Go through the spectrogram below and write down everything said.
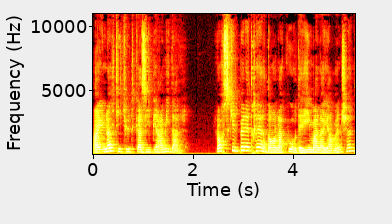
à une altitude quasi pyramidale. Lorsqu'ils pénétrèrent dans la cour des Himalaya Mansions,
